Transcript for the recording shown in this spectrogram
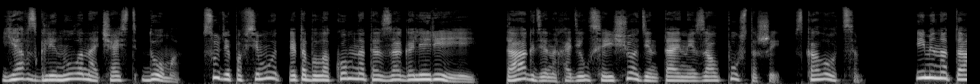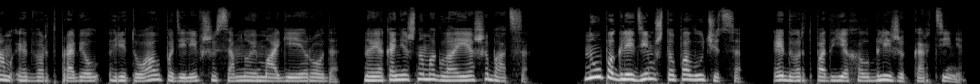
я взглянула на часть дома. Судя по всему, это была комната за галереей, та, где находился еще один тайный зал пустоши с колодцем. Именно там Эдвард провел ритуал, поделившись со мной магией рода. Но я, конечно, могла и ошибаться. «Ну, поглядим, что получится». Эдвард подъехал ближе к картине,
